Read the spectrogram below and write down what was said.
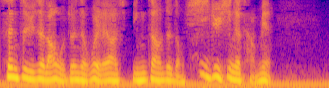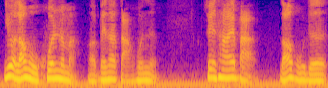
甚至于这老虎尊者为了要营造这种戏剧性的场面，因为老虎昏了嘛，啊，被他打昏了，所以他还把老虎的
